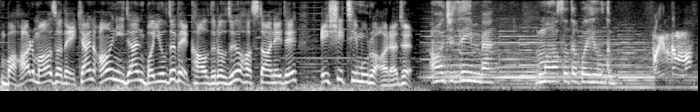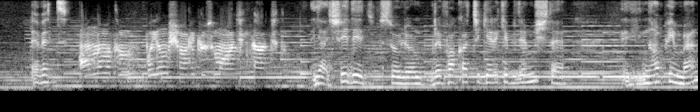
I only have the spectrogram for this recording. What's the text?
Bahar mağazadayken aniden bayıldı ve kaldırıldığı hastanede eşi Timur'u aradı. Acildeyim ben. Mağazada bayıldım. Bayıldın mı? Evet. Anlamadım. Bayılmış öyle gözümü acilde açtım. Ya şey diye söylüyorum refakatçi gerekebilirmiş de. Ne yapayım ben?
